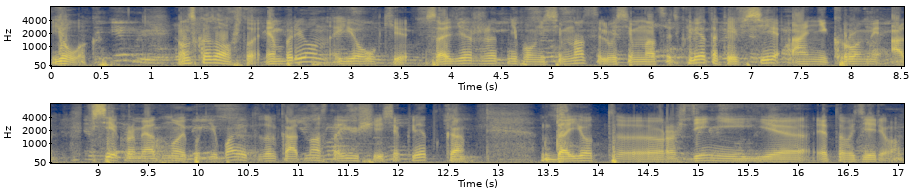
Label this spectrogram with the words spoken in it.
елок. Он сказал, что эмбрион елки содержит, не помню, 17 или 18 клеток, и все они, кроме, все, кроме одной, погибают, и только одна остающаяся клетка дает э, рождение этого дерева.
